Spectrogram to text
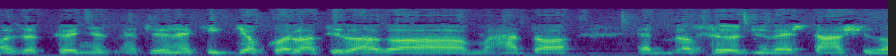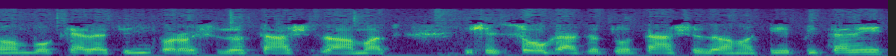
az a környezet, őnekik gyakorlatilag a, hát a, ebből a földműves társadalomból kellett egy iparosodott társadalmat és egy szolgáltató társadalmat építeni,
